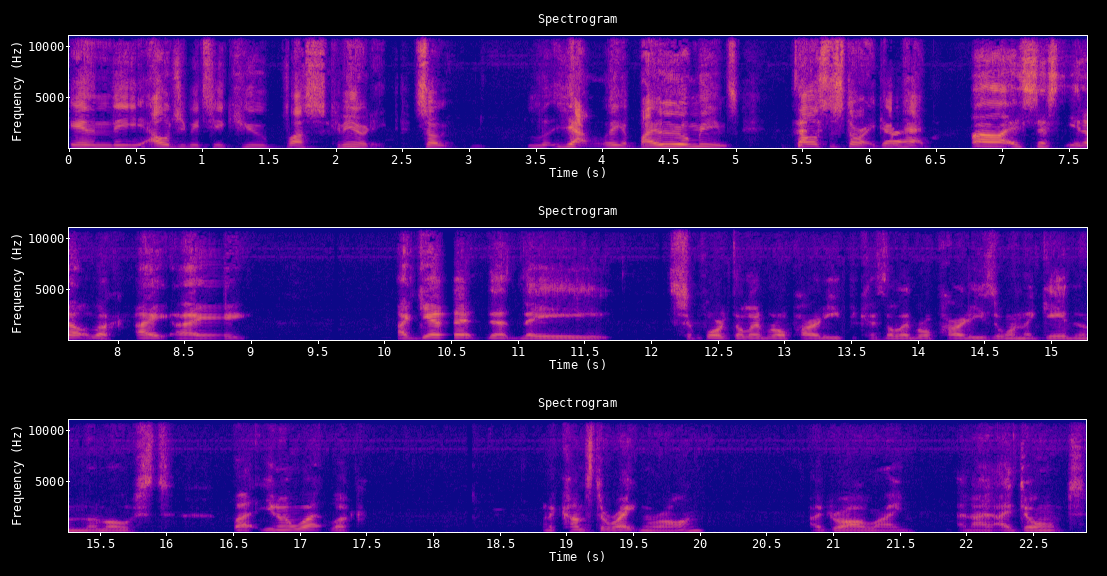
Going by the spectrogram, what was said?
in the LGBTQ plus community. So, yeah, by all means, tell us the story. Go ahead. Well, it's just you know, look, I I I get it that they support the Liberal Party because the Liberal Party is the one that gave them the most. But you know what? Look, when it comes to right and wrong, I draw a line, and I, I don't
